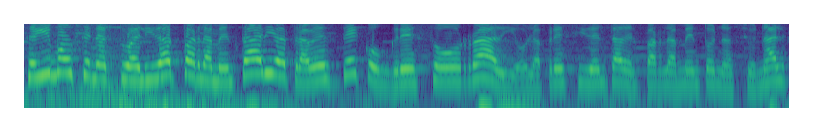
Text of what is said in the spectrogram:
Seguimos en actualidad parlamentaria a través de Congreso Radio. La presidenta del Parlamento Nacional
